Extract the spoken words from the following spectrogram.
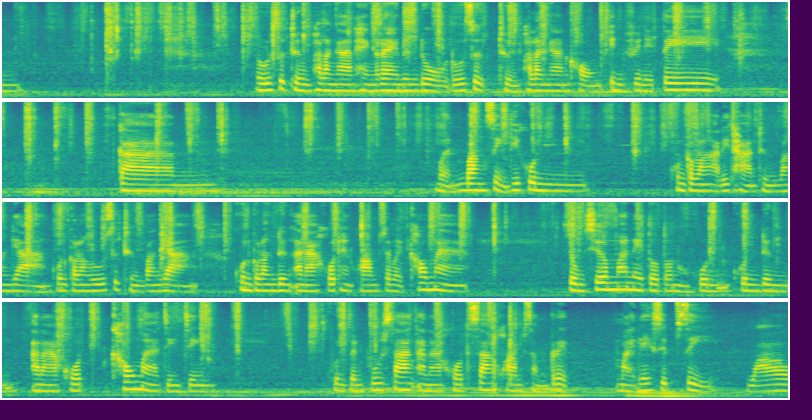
รู้สึกถึงพลังงานแห่งแรงดึงดูดรู้สึกถึงพลังงานของ Infinity การเหมือนบางสิ่งที่คุณคุณกำลังอธิษฐานถึงบางอย่าง คุณกำลังรู้สึกถึงบางอย่าง คุณกำลังดึงอนาคตแห่งความสำเร็จเข้ามา จงเชื่อมั่นในตัวตนของคุณ คุณดึงอนาคตเข้ามาจริง ๆ คุณเป็นผู้สร้างอนาคตสร้างความสำเร็จหมายเลข 14 ว้าว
